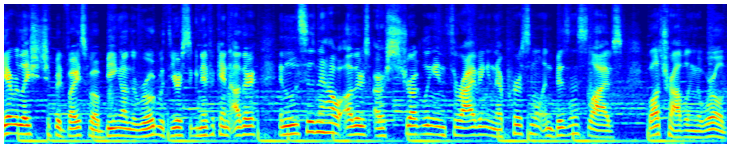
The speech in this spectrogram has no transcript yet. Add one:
Get relationship advice about being on the road with your significant other and listen to how others are struggling and thriving in their personal and business lives while traveling the world.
